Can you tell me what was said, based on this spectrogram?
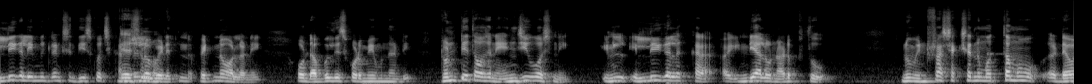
ఇల్లీగల్ ఇమిగ్రెంట్స్ని తీసుకొచ్చి కంట్రీలో. పెట్టిన పెట్టిన వాళ్ళని ఓ డబ్బులు తీసుకోవడం ఏముందండి? ట్వంటీ థౌజండ్ ఎన్జిఓస్ని ఇల్లీగల్ ఇండియాలో నడుపుతూ నువ్వు ఇన్ఫ్రాస్ట్రక్చర్ని మొత్తము డెవ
